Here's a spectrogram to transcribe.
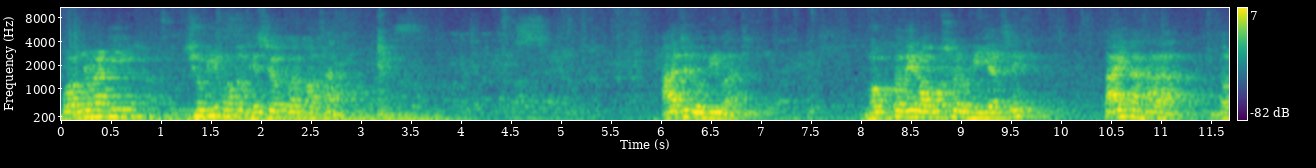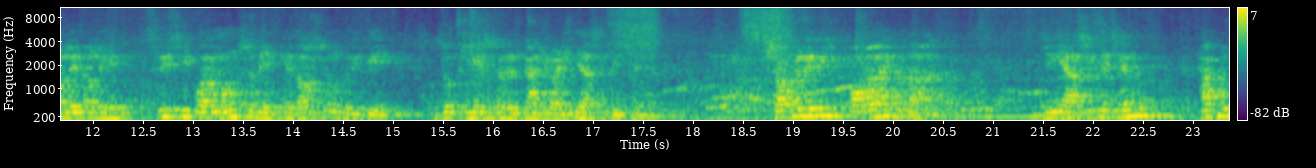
বর্ণনাটি ছবির মতো ভেসে উঠবার কথা। আজ রবিবার। ভক্তদের অবসর হইয়াছে, তাই তাহারা দলে দলে শ্রী শ্রী পরমহংসদেবকে দর্শন করিতে দক্ষিণেশ্বরের কালীবাড়িতে আসিতেছেন। সকলেরই অবারিত দ্বার যিনি আসিতেছেন, ঠাকুর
